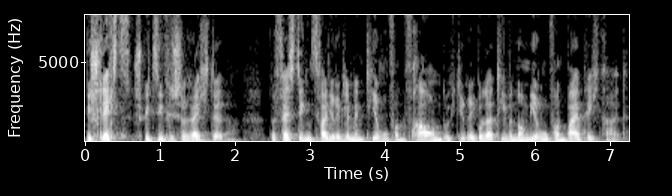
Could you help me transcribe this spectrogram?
Geschlechtsspezifische Rechte befestigen zwar die Reglementierung von Frauen durch die regulative Normierung von Weiblichkeit,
